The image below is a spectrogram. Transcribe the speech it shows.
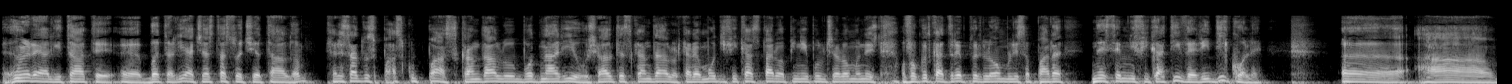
în realitate, bătălia aceasta societală, care s-a dus pas cu pas, scandalul Bodnariu și alte scandaluri care au modificat starea opiniei publice românești, au făcut ca drepturile omului să pară nesemnificative, ridicole, a,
